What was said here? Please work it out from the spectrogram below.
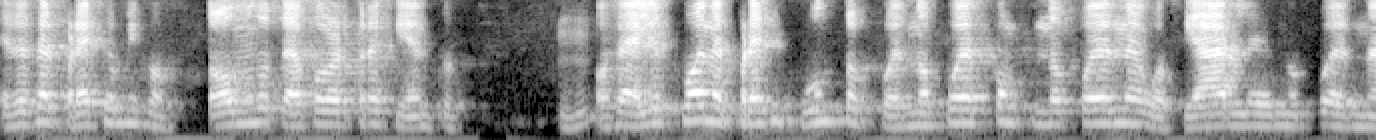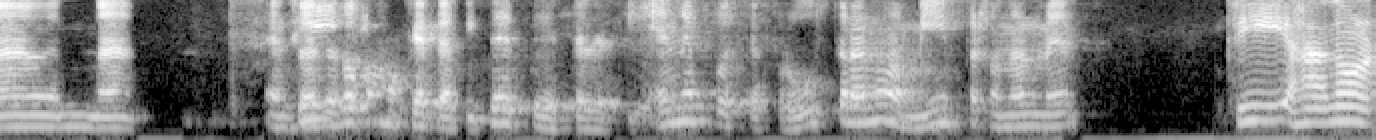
Ese es el precio, mijo. Todo el mundo te va a cobrar 300. O sea, ellos ponen el precio y punto. Pues no puedes, no puedes negociarles, no puedes nada, nada. Entonces eso como que a ti te, te, detiene, pues te frustra, ¿no? A mí personalmente. Sí, ajá, no,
